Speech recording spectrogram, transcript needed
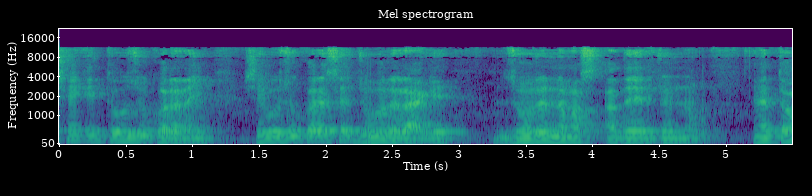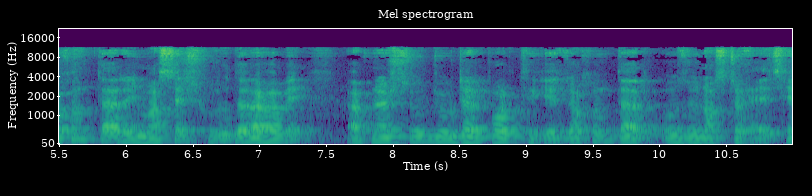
সে কিন্তু উজু করে নাই। সে উজু করেছে জোহরের আগে। জোহরের নামাজ আদায়ের জন্য। হ্যাঁ তখন তার এই মাসের শুরু ধরা হবে আপনার সূর্য উঠার পর থেকে, যখন তার ওজু নষ্ট হয়েছে।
